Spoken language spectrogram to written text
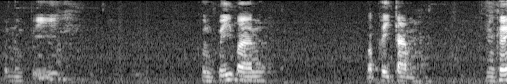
គុណនឹង2គុណ2បាន20កម្មអូខេ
